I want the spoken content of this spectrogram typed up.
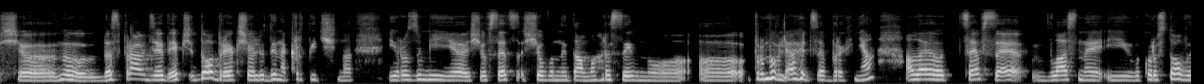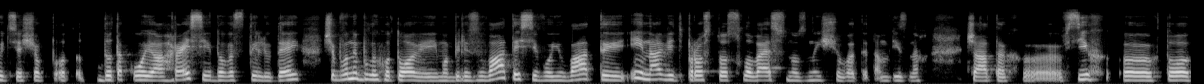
що ну насправді, якщо добре, якщо людина критична і розуміє, що все що вони там агресивно е, промовляють, це брехня, але це все власне і використовується, щоб от, до такої агресії довести людей, щоб вони були готові і мобілізуватись, і воювати, і навіть просто словесно знищувати там в різних чатах е, всіх, е, хто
